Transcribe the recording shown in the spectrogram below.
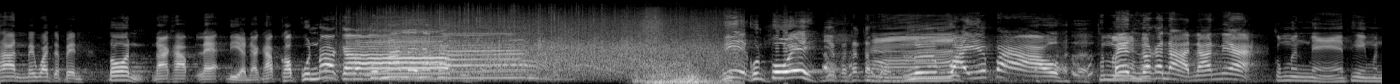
ท่าน ไม่ว่าจะเป็นต้นนะครับ และเดียนะครับ ขอบคุณมากครับขอบคุณมากเลยนะคะนี่คุณปุ้ยเงียบไปตั้งแต่หมดลืมไว้หรือเปล่าทำไมเป็นอะซะขนาดนั้นเนี่ย ก็มันแหมเพลงมัน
